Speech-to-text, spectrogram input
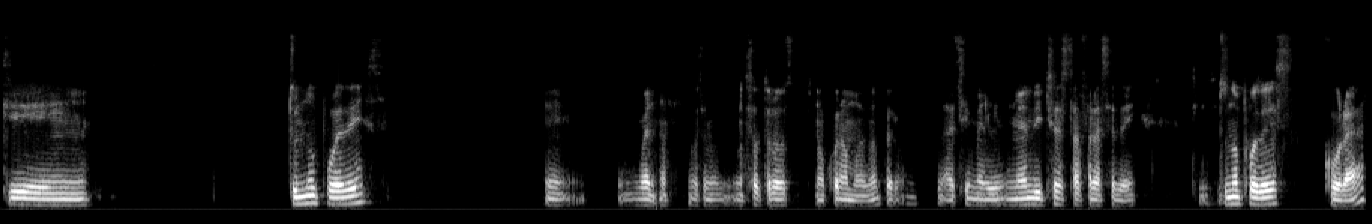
que tú no puedes, eh, bueno, o sea, nosotros no curamos, ¿no? Pero así me, me han dicho esta frase de, Sí, sí. tú no puedes curar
